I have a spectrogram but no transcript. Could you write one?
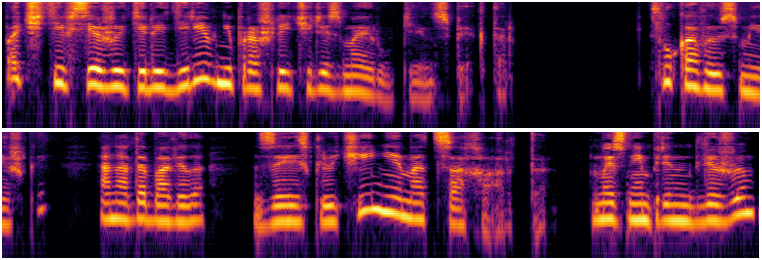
Почти все жители деревни прошли через мои руки, инспектор. С лукавой усмешкой она добавила, за исключением отца Харта. Мы с ним принадлежим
